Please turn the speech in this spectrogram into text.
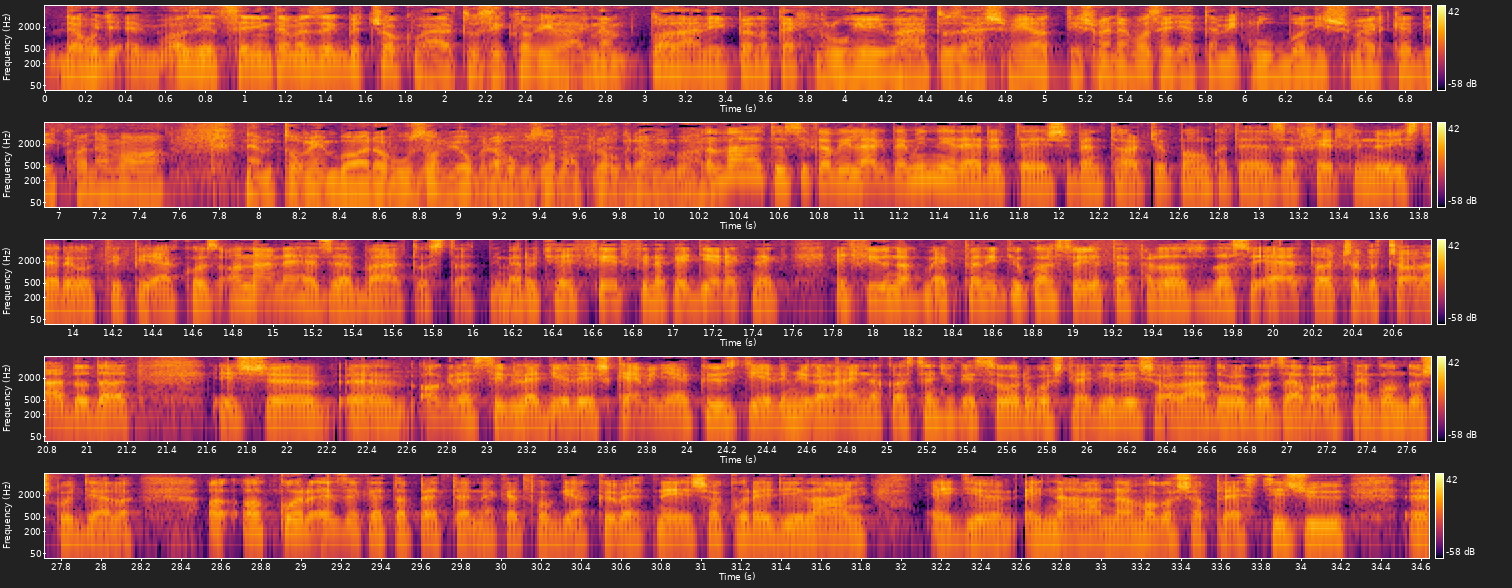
De hogy azért szerintem ezekben csak változik a világ. Nem, talán éppen a technológiai változás miatt is, mert nem az egyetemi klubban ismerkedik, hanem a, nem tudom, én balra húzom, jobbra húzom a programban. Változik a világ, de minél erőteljesebben tartjuk magunkat ez a férfi-női sztereotípiákhoz, annál nehezebb változtatni. Mert hogyha egy férfinak, egy gyereknek, egy fiúnak megtanítjuk azt, hogy a te feladatod az, hogy eltartsad a családodat, és ö, ö, agresszív legyél, és keményen küzdjél, mondjuk a lánynak azt mondjuk, hogy szorgos legyél, és alá dolgozzál, valakinek gondoskodjál, akkor ezeket a patterneket fogják követni, és akkor egy lány egy, egy nálánál magasabb presztízsű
